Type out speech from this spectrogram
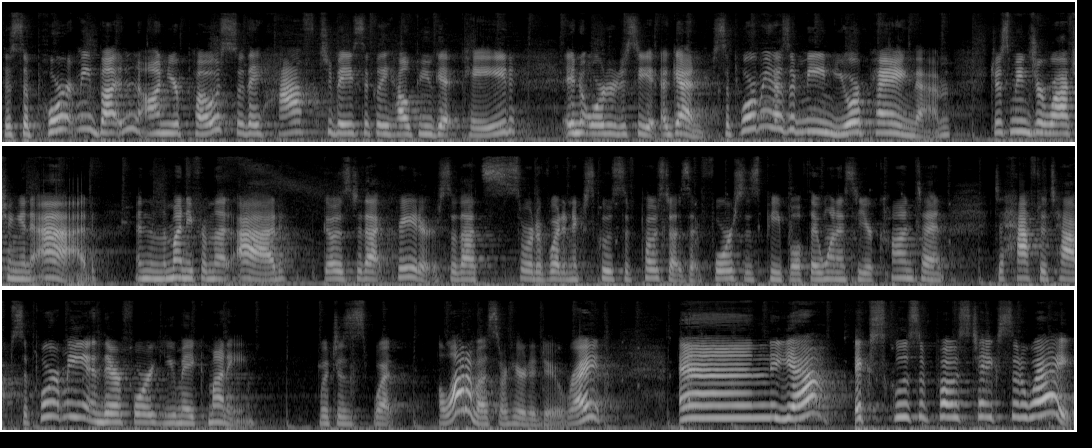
the support me button on your post. So they have to basically help you get paid in order to see it. Again, support me doesn't mean you're paying them, just means you're watching an ad. And then the money from that ad goes to that creator. So that's sort of what an exclusive post does. It forces people, if they want to see your content, to have to tap support me, and therefore you make money, which is what a lot of us are here to do, right? And yeah, exclusive post takes it away.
